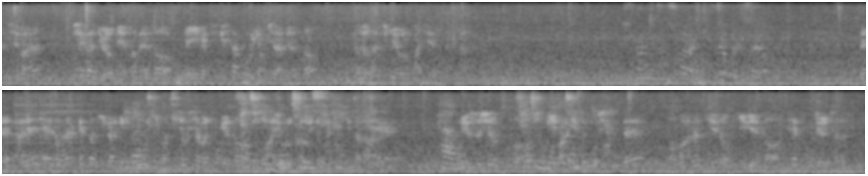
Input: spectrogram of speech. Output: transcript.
않지만 최근 유럽 예선에서 A매치 13골을 경신하면서 여전한 실력으로 과시했습니다. 이강인 선수가 기적을 했어요? 네, 발렌시아에서 활약했던 이강인도 이번 지적시장을 통해서 와이오를 바로 이적했습니다. 뉴스 실험부터 소식이 많이 든 곳인데 더 많은 기회를 얻기 위해서 새 동지를 찾았습니다.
